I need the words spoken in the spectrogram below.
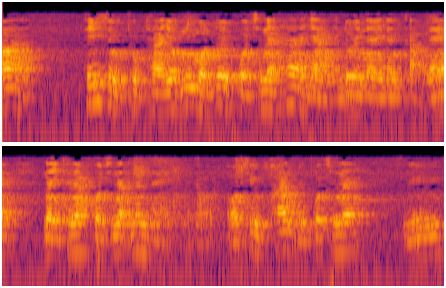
ว่าพิสุถูกทายกนิมนต์ด้วยโภชนะห้าอย่างโดยในดังกล่าวแล้ว ในคณะโภชนะนั่นแหละนะครับออกชื่อพันหรือโภชนะ หรือโภ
